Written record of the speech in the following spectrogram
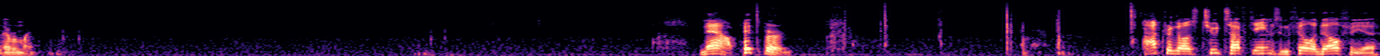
Never mind. Now, Pittsburgh. After those two tough games in Philadelphia,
